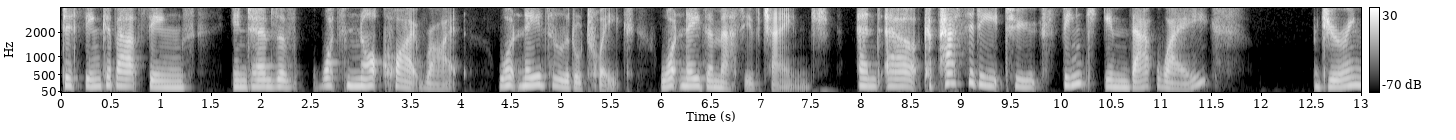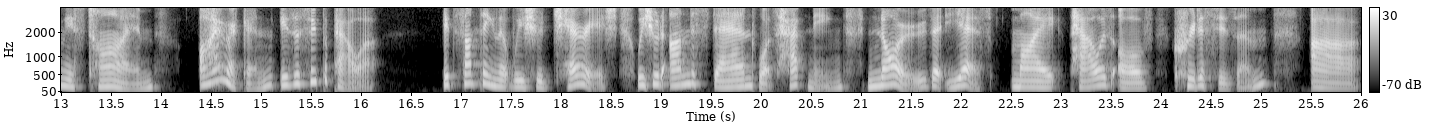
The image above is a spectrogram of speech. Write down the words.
to think about things in terms of what's not quite right, what needs a little tweak, what needs a massive change. And our capacity to think in that way during this time, I reckon, is a superpower. It's something that we should cherish. We should understand what's happening, know that, yes, my powers of criticism are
